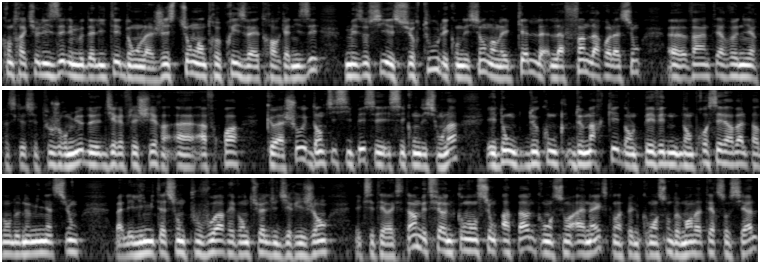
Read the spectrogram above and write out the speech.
contractualiser les modalités dont la gestion de l'entreprise va être organisée, mais aussi et surtout les conditions dans lesquelles la fin de la relation euh, va intervenir. Parce que c'est toujours mieux d'y réfléchir à, à froid que à chaud et d'anticiper ces, ces conditions-là. Et donc de, de marquer dans le PV, dans le procès verbal pardon, de nomination bah, les limitations de pouvoir éventuelles du dirigeant, etc., etc. Mais de faire une convention à part, une convention annexe, qu'on appelle une convention de mandataire social,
